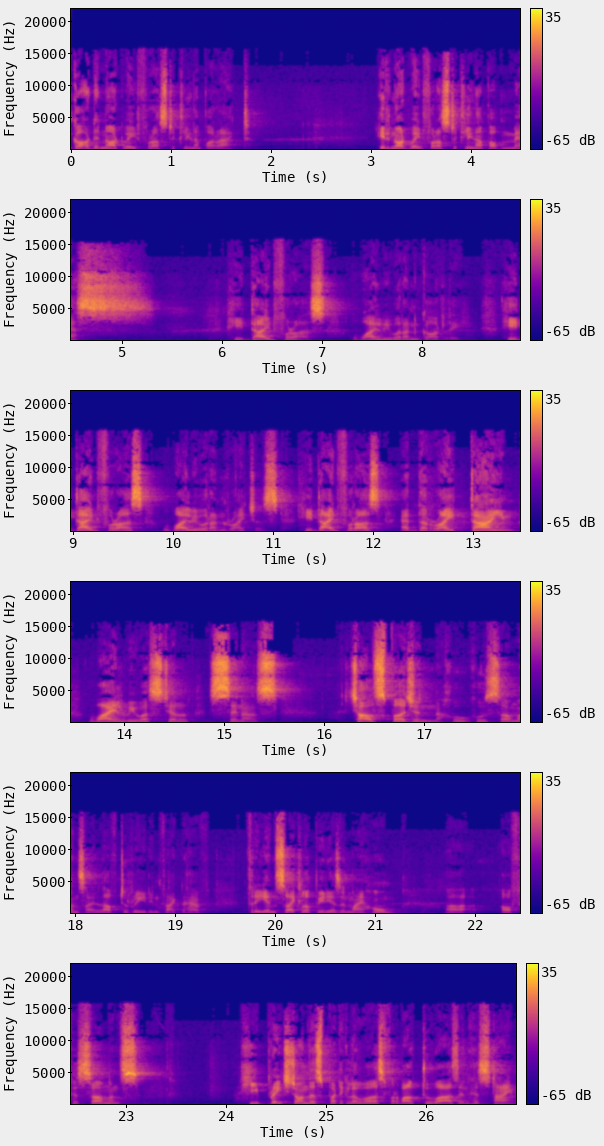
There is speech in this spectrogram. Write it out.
God did not wait for us to clean up our act. He did not wait for us to clean up our mess. He died for us while we were ungodly. He died for us while we were unrighteous. He died for us at the right time while we were still sinners. Charles Spurgeon, who, whose sermons I love to read, in fact, I have three encyclopedias in my home uh, of his sermons. He preached on this particular verse for about two hours in his time.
